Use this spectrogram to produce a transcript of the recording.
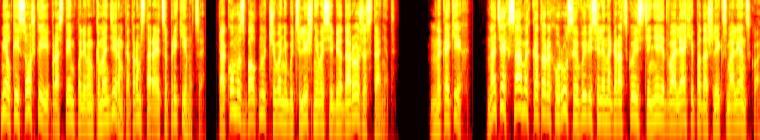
мелкой сошкой и простым полевым командиром, которым старается прикинуться. Такому сболтнуть чего-нибудь лишнего себе дороже станет. На каких? На тех самых, которых урусы вывесили на городской стене, едва ляхи подошли к Смоленску.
